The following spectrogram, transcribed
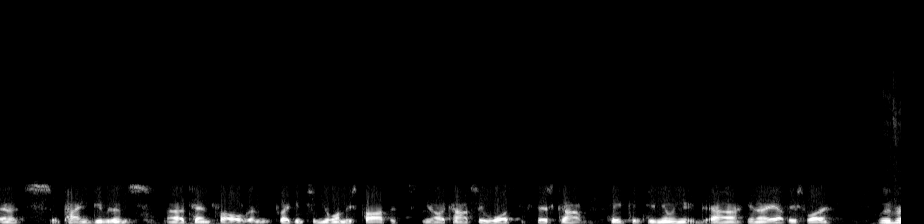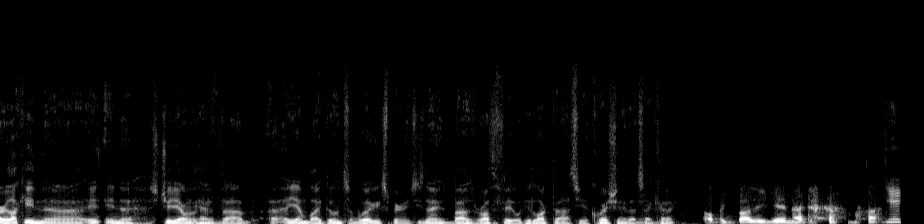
and it's paying dividends uh, tenfold. And if they continue on this path, it's you know I can't see why success can't keep continuing uh, you know out this way. We're very lucky in, uh, in, in the studio We have uh, a young bloke doing some work experience. His name is Buzz Rothfield. He'd like to ask you a question, if that's okay. Oh, big Buzzy, yeah, no. Doubt. Yeah,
